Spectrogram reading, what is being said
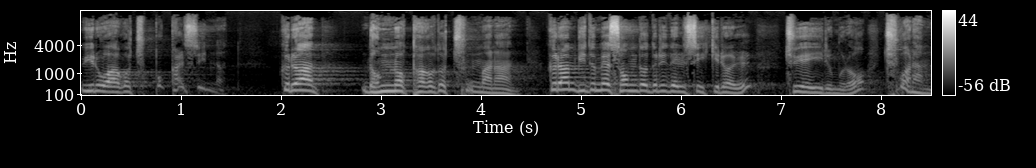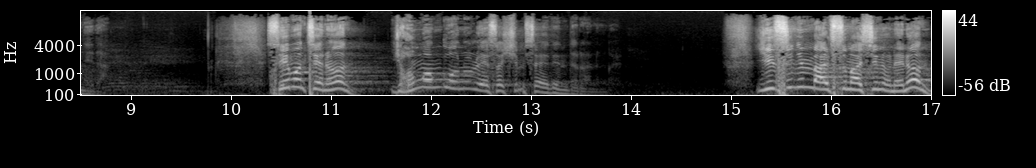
위로하고 축복할 수 있는 그러한 넉넉하고도 충만한 그러한 믿음의 성도들이 될 수 있기를 주의 이름으로 축원합니다. 세 번째는 영원권을 위해서 심어야 된다는 거예요. 예수님 말씀하신 은혜는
